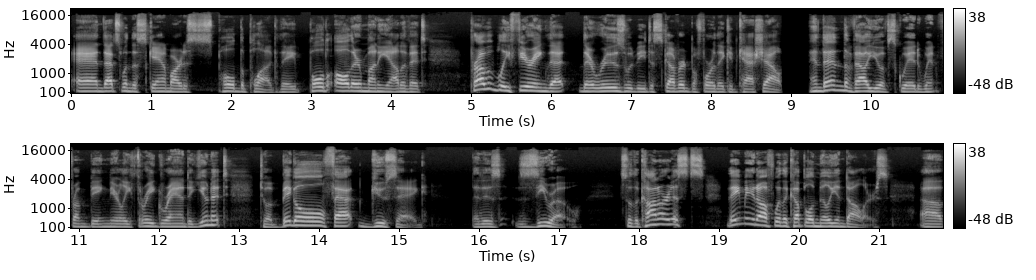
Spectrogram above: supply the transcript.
And that's when the scam artists pulled the plug. They pulled all their money out of it, probably fearing that their ruse would be discovered before they could cash out. And then the value of squid went from being nearly three grand a unit to a big ol' fat goose egg. That is zero. So the con artists, they made off with a couple of million dollars uh,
